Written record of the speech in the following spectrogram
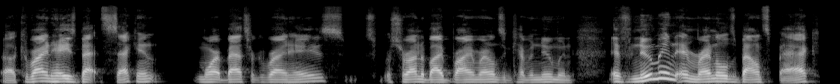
Uh Hayes bat second. More at bats for Ke'Bryan Hayes, surrounded by Bryan Reynolds and Kevin Newman. If Newman and Reynolds bounce back,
